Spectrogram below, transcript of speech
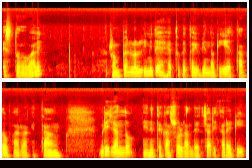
esto, ¿vale? Romper los límites es esto que estáis viendo aquí, estas dos barras que están brillando, en este caso las de Charizard X,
